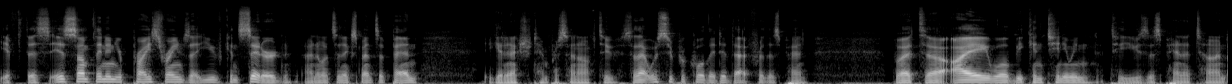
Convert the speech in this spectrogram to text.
if this is something in your price range that you've considered, I know it's an expensive pen, you get an extra 10% off too. So that was super cool. They did that for this pen. But uh, I will be continuing to use this pen a ton,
